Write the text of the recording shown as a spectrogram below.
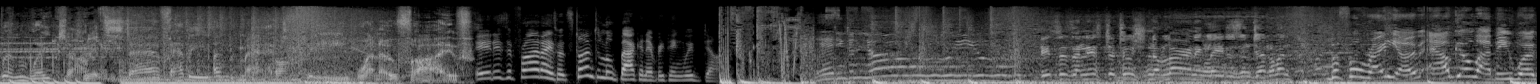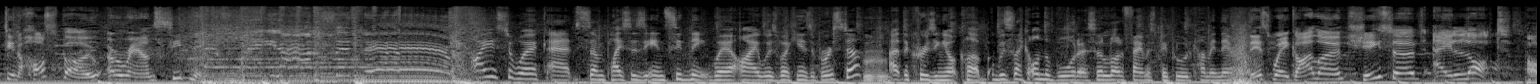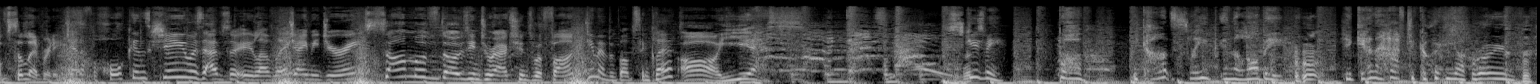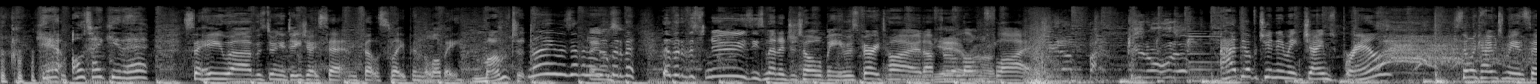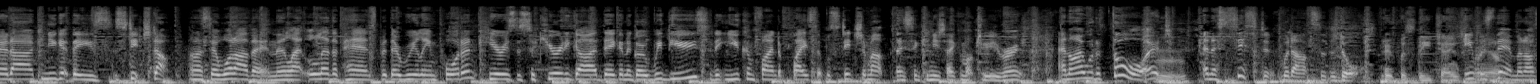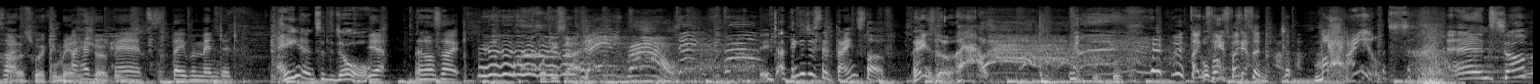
Brisbane wakes up with Stav, Abby, and Matt on B105. It is a Friday, so it's time to look back on everything we've done. Getting to know you. This is an institution of learning, ladies and gentlemen. Before radio, our girl Abby worked in a hospo around Sydney. I used to work at some places in Sydney where I was working as a barista mm-hmm. at the Cruising Yacht Club. It was like on the water, so a lot of famous people would come in there. This week I learned she served a lot of celebrities. Jennifer Hawkins, she was absolutely lovely. Jamie Durie. Do Some of those interactions were fun. Do you remember Bob Sinclar? Oh, yes. Excuse me, Bob. You can't sleep in the lobby. You're gonna have to go to your room. yeah, I'll take you there. So he uh, was doing a DJ set and fell asleep in the lobby. Munted. No, he was having a little was- bit of a little bit of a snooze. His manager told me he was very tired after Yeah, a long right. flight. I had the opportunity to meet James Brown. Someone came to me and said, uh, "Can you get these stitched up?" And I said, "What are they?" And they're like leather pants, but they're really important. Here is the security guard. They're going to go with you so that you can find a place that will stitch them up. They said, "Can you take them up to your room?" And I would have thought an assistant would answer the door. It was the James It was them, and I was like, hardest working man "I in have your showbiz. pants. They've amended." He answered the door. Yeah, and I was like, What did he say? James Brown. I think he just said, "Thanks, love." Thanks for Thanks for fixing my pants. And some,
